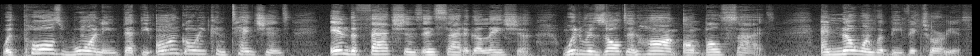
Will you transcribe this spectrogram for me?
with Paul's warning that the ongoing contentions in the factions inside of Galatia would result in harm on both sides, and no one would be victorious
